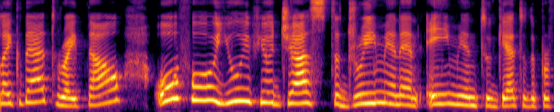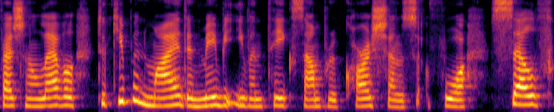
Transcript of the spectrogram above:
like that right now or for you if you're just dreaming and aiming to get to the professional level to keep in mind and maybe even take some precautions for self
